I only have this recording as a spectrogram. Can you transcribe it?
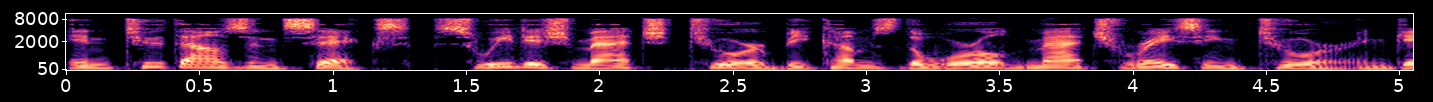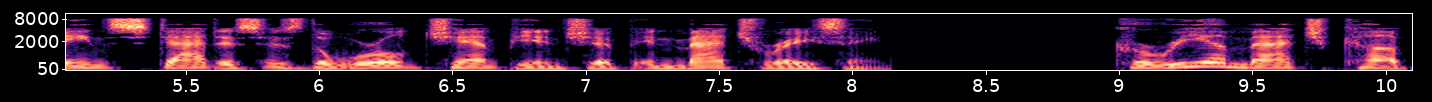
in 2006, Swedish Match Tour becomes the World Match Racing Tour and gains status as the World Championship in match racing. Korea Match Cup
